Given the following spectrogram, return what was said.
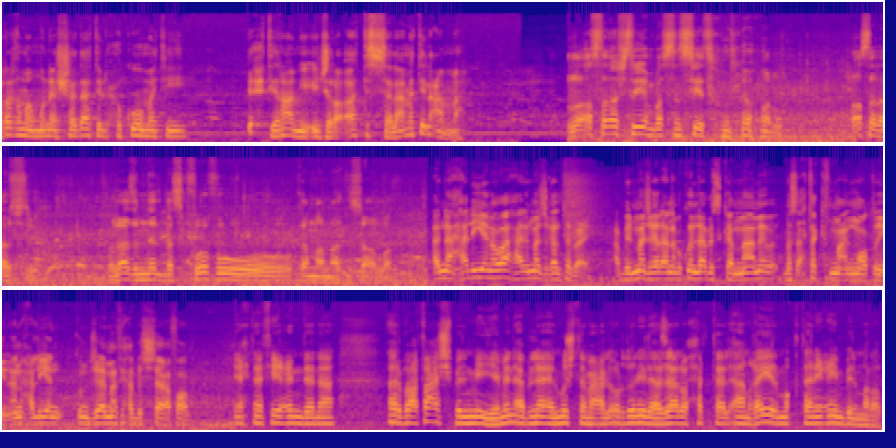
رغم مناشدات الحكومة باحترام إجراءات السلامة العامة. والله أصلا أشتريهم بس نسيتهم والله أصلا أشتري. ولازم نلبس كفوف وكمامات إن شاء الله. أنا حاليا واحد على المشغل تبعي. بالمشغل أنا بكون لابس كمامة بس احتك مع المواطنين. أنا حاليا كنت جاي ما في حد بالشارع فاضي. إحنا في عندنا 14% من أبناء المجتمع الأردني لا زالوا حتى الآن غير مقتنعين بالمرض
